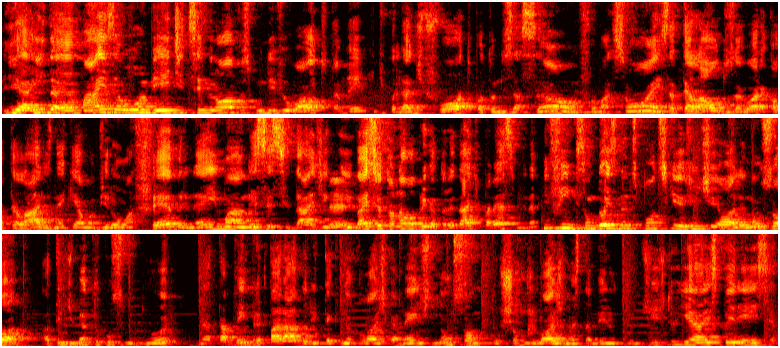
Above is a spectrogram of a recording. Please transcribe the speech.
E ainda é mais é o ambiente de seminovos com nível alto também, de qualidade de foto, patronização, informações, até laudos agora cautelares, né, que é uma, virou uma febre, né, e uma necessidade é. e vai se tornar uma obrigatoriedade, parece-me, né? Enfim, são dois grandes pontos que a gente olha, não só atendimento do consumidor, né, tá bem preparado ali tecnologicamente, não só no teu chão de loja, mas também no teu dígito, e a experiência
